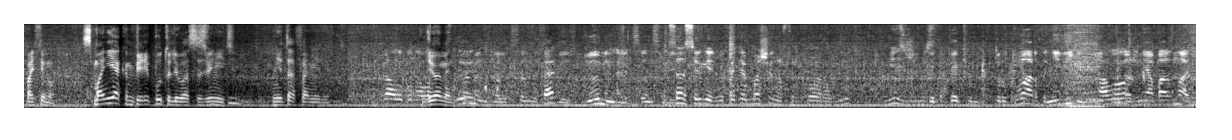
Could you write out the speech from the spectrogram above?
Спасибо. С маньяком перепутали вас, извините. Не та фамилия. Демин. Демин Александр Сергеевич. Демин Александр Сергеевич. Александр Сергеевич, вы хотя бы машину с тротуара убьете? Есть же места. Как, как тротуар-то не виден, даже не обозначен.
